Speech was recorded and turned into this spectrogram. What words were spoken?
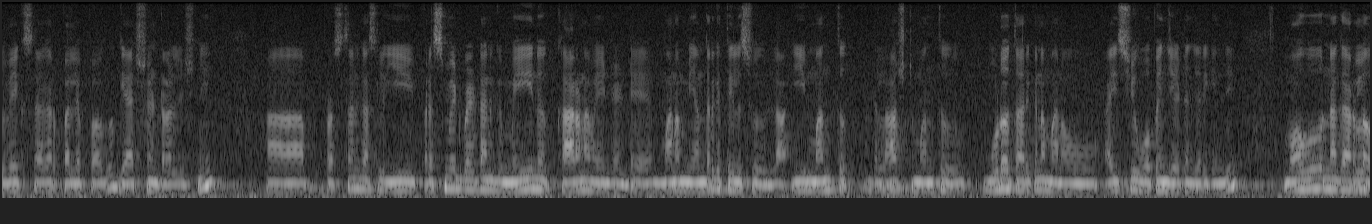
Vivek Sagar Pallepagu గ్యాస్ట్రెంట్రాలజిస్ట్ని ప్రస్తుతానికి అసలు ఈ ప్రెస్ మీట్ పెట్టడానికి మెయిన్ కారణం ఏంటంటే మనం మీ అందరికీ తెలుసు ఈ మంత్ అంటే లాస్ట్ మంత్ మూడో తారీఖున మనం ఐసీయూ ఓపెన్ చేయడం జరిగింది. మహబూబ్ నగర్లో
